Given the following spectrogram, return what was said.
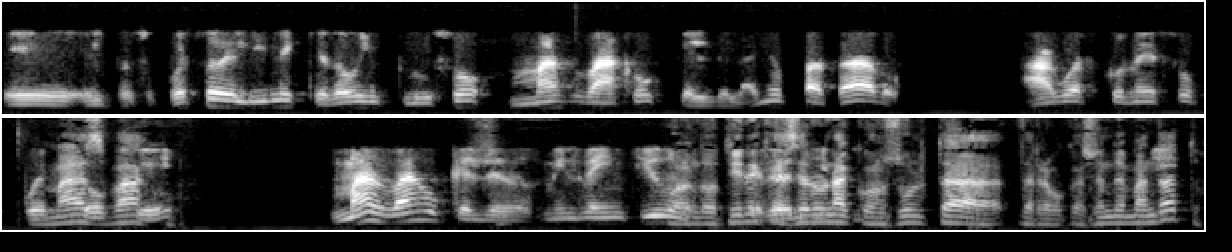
eh, el presupuesto del INE quedó incluso más bajo que el del año pasado. Aguas con eso, pues más bajo. más bajo que el de 2021. Cuando tiene que hacer una consulta de revocación de mandato.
